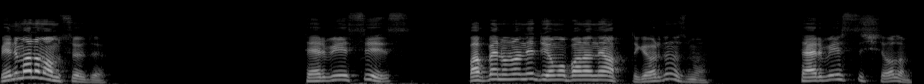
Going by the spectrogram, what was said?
Benim anama mı sövdü? Terbiyesiz. Bak ben ona ne diyorum o bana ne yaptı gördünüz mü? Terbiyesiz işte oğlum.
